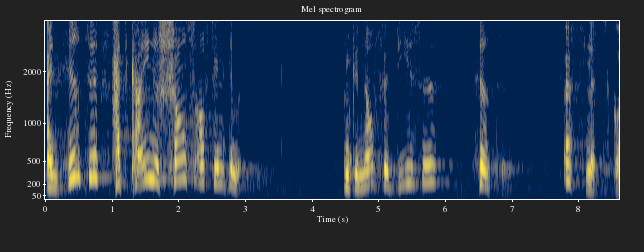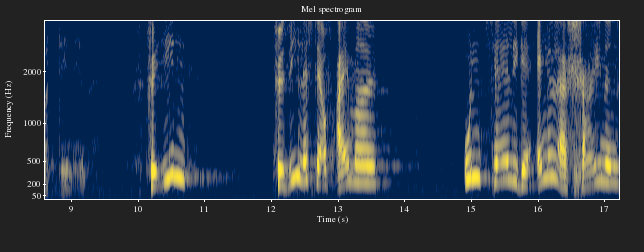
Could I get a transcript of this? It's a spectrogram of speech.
ein Hirte hat keine Chance auf den Himmel. Und genau für diese Hirten öffnet Gott den Himmel. Für ihn, für sie lässt er auf einmal unzählige Engel erscheinen,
